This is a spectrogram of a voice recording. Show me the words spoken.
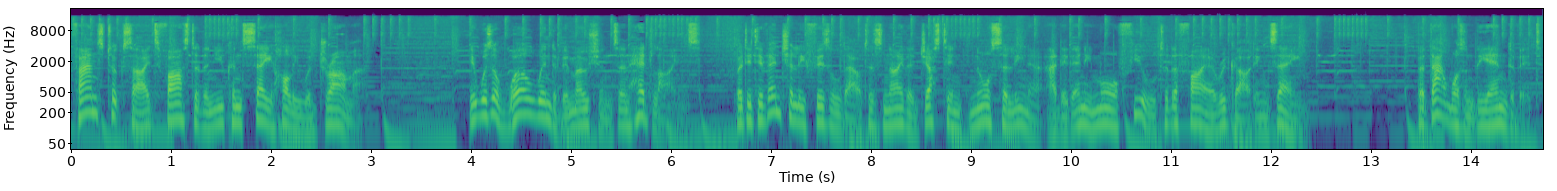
Fans took sides faster than you can say Hollywood drama. It was a whirlwind of emotions and headlines, but it eventually fizzled out as neither Justin nor Selena added any more fuel to the fire regarding Zayn. But that wasn't the end of it.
